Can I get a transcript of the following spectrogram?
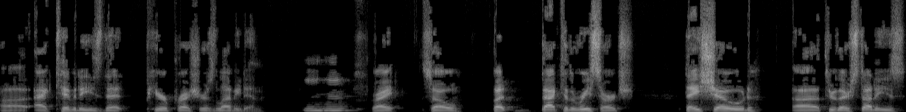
uh, activities that peer pressure is levied in. hmm right? So, but back to the research, they showed uh, through their studies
